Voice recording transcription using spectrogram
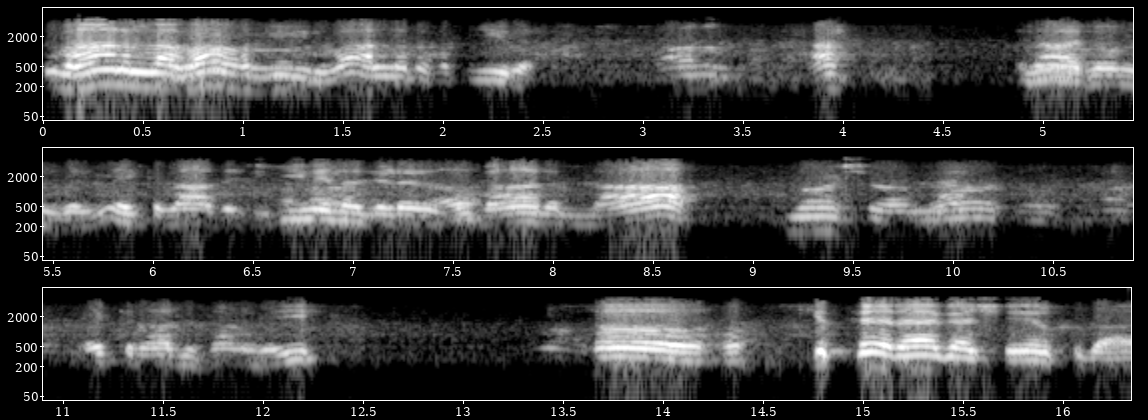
سبحان اللہ واہ فقیر واہ اللہ دا فقیر ہے۔ کتنے رہ گئے شیر خدا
